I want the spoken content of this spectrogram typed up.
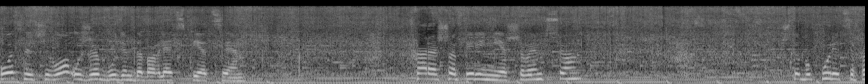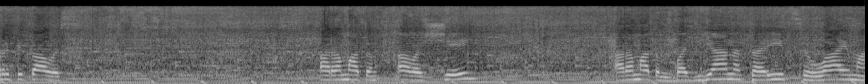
После чего уже будем добавлять специи. Хорошо перемешиваем все, чтобы курица пропиталась ароматом овощей, ароматом бадьяна, корицы, лайма.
